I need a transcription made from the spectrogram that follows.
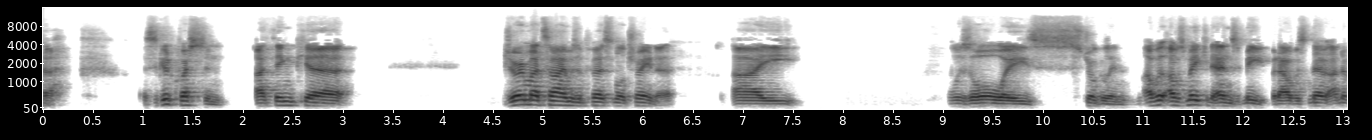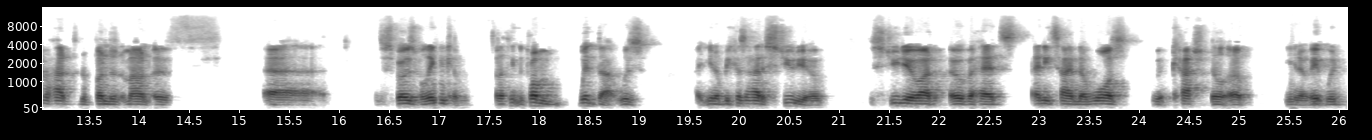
It's a good question. I think uh, during my time as a personal trainer i was always struggling. I, w- I was making ends meet but i was never i never had an abundant amount of uh, disposable income. And i think the problem with that was you know because i had a studio the studio had overheads. Anytime there was with cash built up, you know, it would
